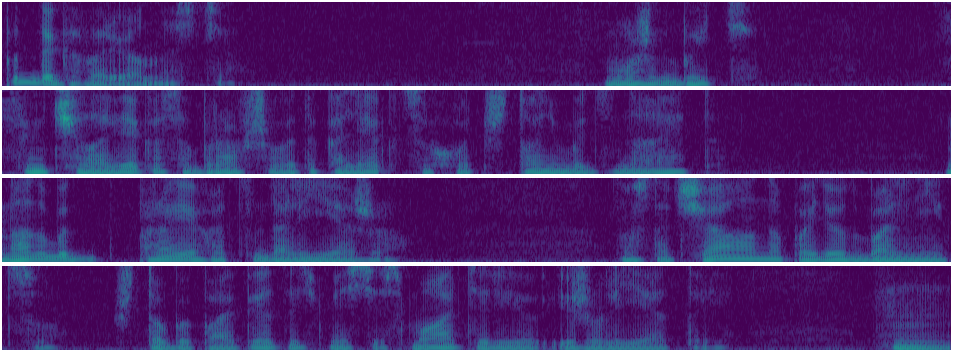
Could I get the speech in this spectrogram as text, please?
под договоренностью. Может быть, Сын человека, собравшего эту коллекцию, хоть что-нибудь знает. Надо бы проехаться до Льежа. Но сначала она пойдет в больницу, чтобы пообедать вместе с матерью и Жульеттой. Хм,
